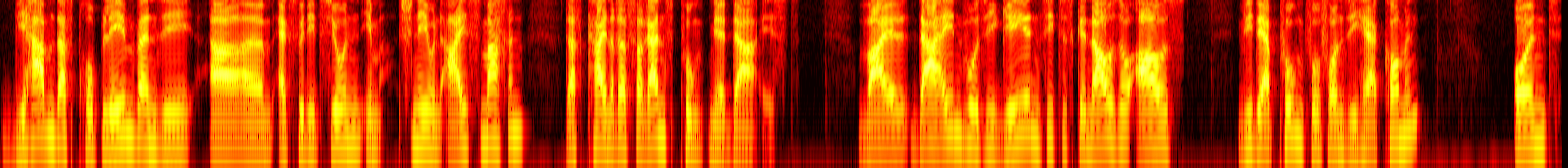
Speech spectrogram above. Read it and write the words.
Die haben das Problem, wenn sie äh, Expeditionen im Schnee und Eis machen, dass kein Referenzpunkt mehr da ist. Weil dahin, wo sie gehen, sieht es genauso aus wie der Punkt, wovon sie herkommen. Und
